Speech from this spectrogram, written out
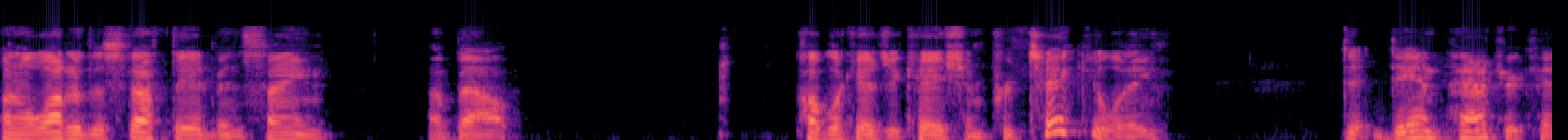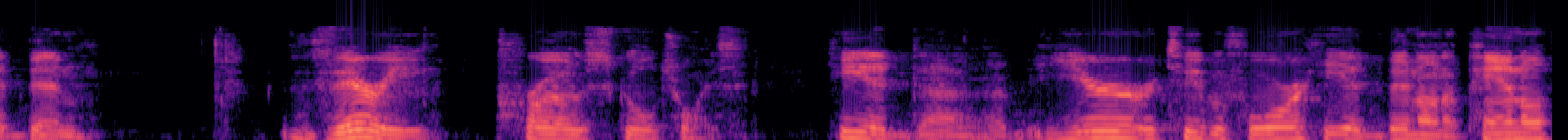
on a lot of the stuff they had been saying about public education, particularly D- Dan Patrick had been very pro school choice. He had uh, a year or two before he had been on a panel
